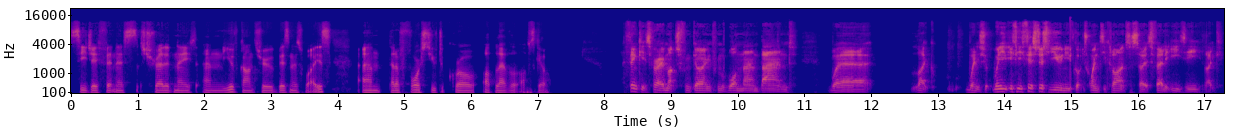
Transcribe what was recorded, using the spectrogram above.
CJ Fitness, Shreddin8, and you've gone through business wise um, that have forced you to grow up level, upskill? I think it's very much from going from a one man band where like when it's when you, if it's just you and you've got 20 clients or so it's fairly easy like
